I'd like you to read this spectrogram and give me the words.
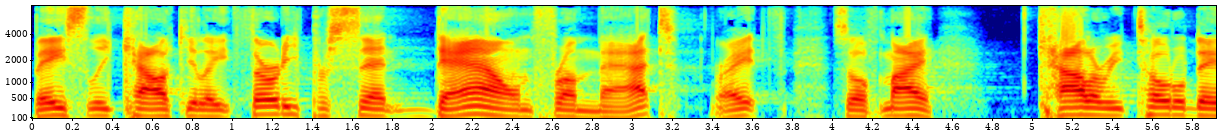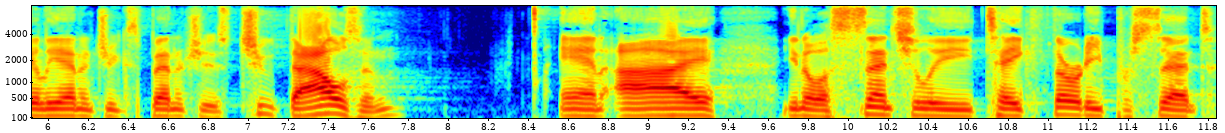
basically calculate 30% down from that, right? So if my calorie total daily energy expenditure is 2000 and I, you know, essentially take 30%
